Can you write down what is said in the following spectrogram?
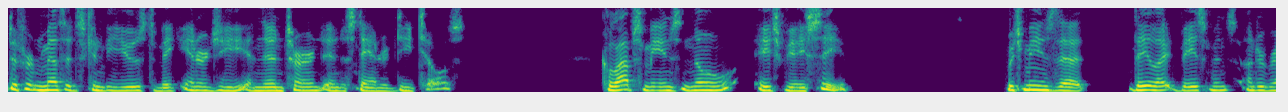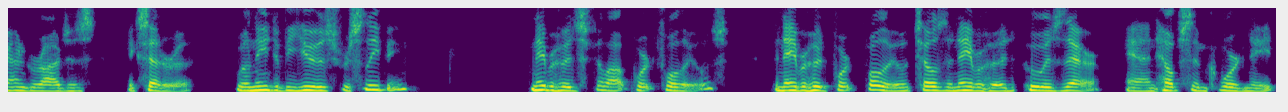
Different methods can be used to make energy and then turned into standard details. Collapse means no HVAC, which means that daylight basements, underground garages, etc., will need to be used for sleeping. Neighborhoods fill out portfolios. The neighborhood portfolio tells the neighborhood who is there and helps them coordinate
